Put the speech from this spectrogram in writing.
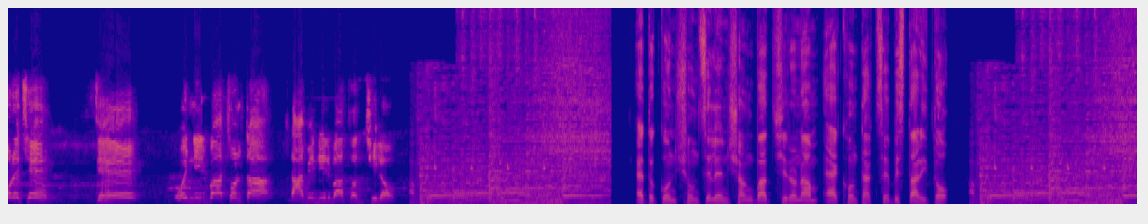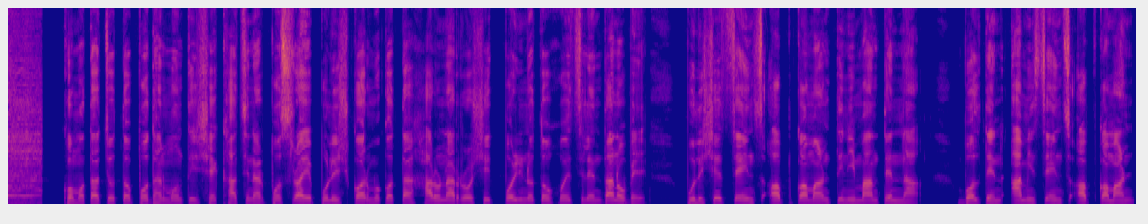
করেছে যে ওই নির্বাচনটা দামি নির্বাচন ছিল। এতক্ষণ শুনছিলেন সংবাদ শিরোনাম, এখন থাকছে বিস্তারিত। ক্ষমতাচ্যুত প্রধানমন্ত্রী শেখ হাসিনার প্রশ্রয়ে পুলিশ কর্মকর্তা হারুনার রশিদ পরিণত হয়েছিলেন দানবে। পুলিশের চেঞ্জ অব কমান্ড তিনি মানতেন না। বলতেন, আমি চেঞ্জ অব কমান্ড।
